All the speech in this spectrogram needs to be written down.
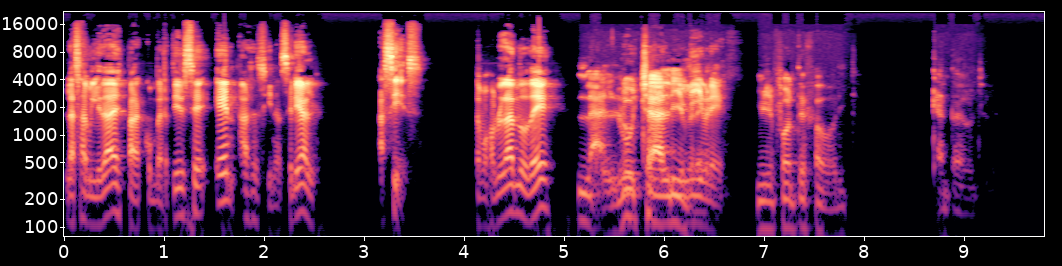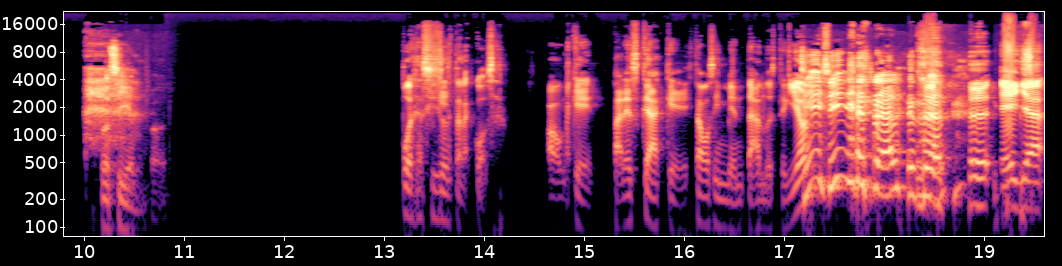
las habilidades para convertirse en asesina serial. Así es. Estamos hablando de La lucha libre. Mi fuerte favorito. Me encanta la lucha libre. Prosigue, por favor. Pues así está la cosa. Aunque parezca que estamos inventando este guion. Sí, sí, es real, es real. Ella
